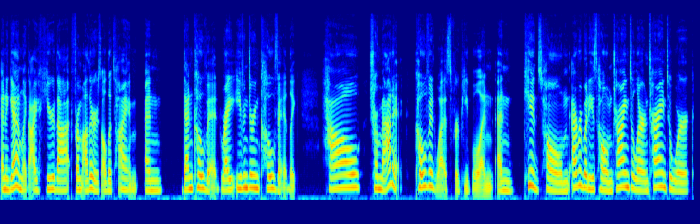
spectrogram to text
And again, like I hear that from others all the time. And then COVID, right? Even during COVID, like how traumatic COVID was for people and and kids home, everybody's home, trying to learn, trying to work.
